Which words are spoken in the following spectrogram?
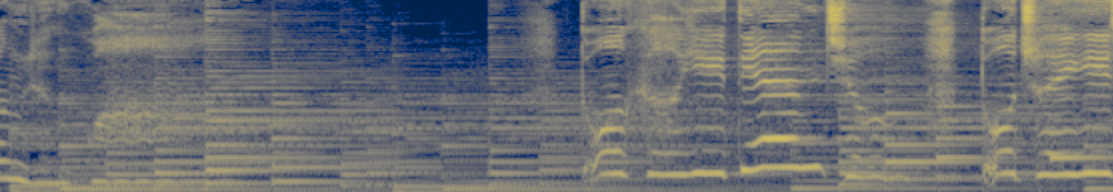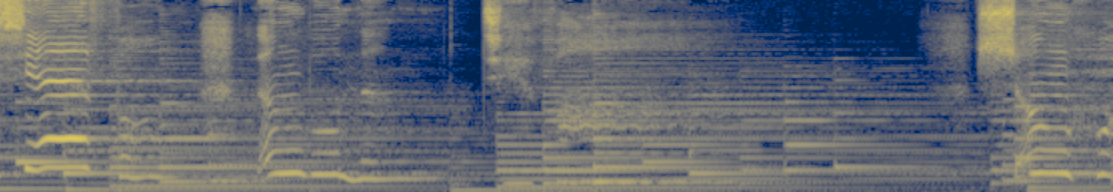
让人慌。多喝一点酒，多吹一些风。能不能解放？生活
